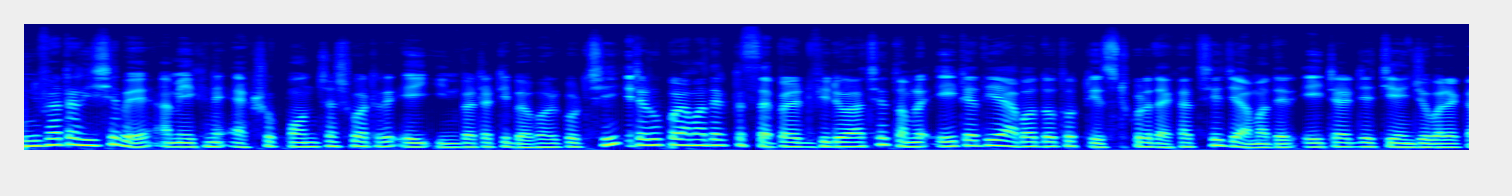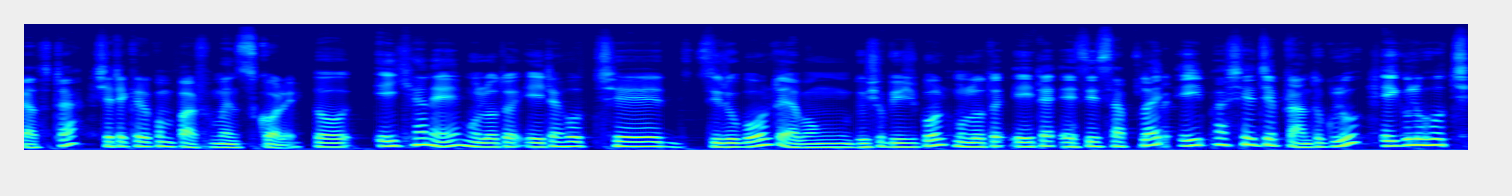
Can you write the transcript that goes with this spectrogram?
ইনভার্টার হিসেবে আমি এখানে একশো পঞ্চাশ ওয়াটের এই ইনভার্টারটি ব্যবহার করছি। এটার উপর আমাদের একটা সেপারেট ভিডিও আছে। তো আমরা এইটা দিয়ে আপাতত টেস্ট করে দেখাচ্ছি যে আমাদের এইটার যে চেঞ্জ ওভারের কাজটা, সেটা কীরকম পারফরমেন্স করে। তো এইখানে মূলত এটা হচ্ছে জিরো বোল্ট এবং দুশো বিশ বোল্ট মূলত এইটা এসি সাপ্লাই এই পাশে যে প্রান্তগুলো, এগুলো হচ্ছে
